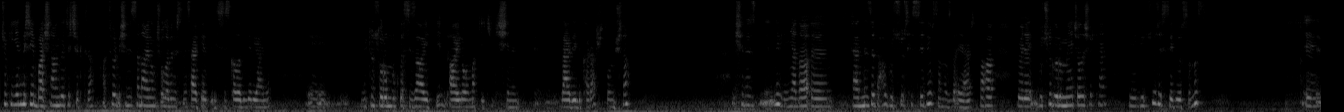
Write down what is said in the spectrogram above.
Çünkü yeni bir şeyin başlangıcı çıktı. Atıyorum işinizden ayrılmış olabilirsiniz. Herkes işsiz kalabilir yani. E, Bütün sorumluluk da size ait değil. Aile olmak iki kişinin verdiği bir karar sonuçta işiniz ne bileyim ya da kendinizi daha güçsüz hissediyorsanız da eğer daha böyle güçlü görünmeye çalışırken güçsüz hissediyorsanız e,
